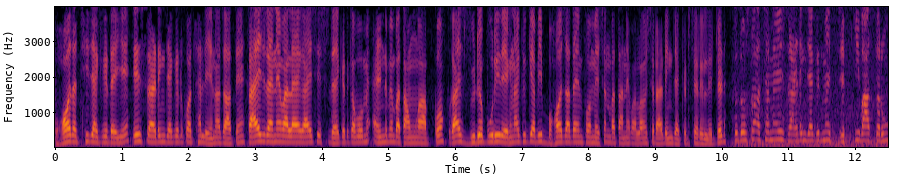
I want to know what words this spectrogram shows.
बहुत अच्छी जैकेट है ये। इस राइडिंग जैकेट को अच्छा लेना चाहते हैं। प्राइस रहने वाला है गाइस इस जैकेट का वो मैं एंड में बताऊँगा आपको। गाइस वीडियो पूरी देखना क्योंकि अभी बहुत ज़्यादा इन्फॉर्मेशन बताने वाला हूँ इस राइडिंग जैकेट से रिलेटेड तो दोस्तों अच्छा मैं इस राइडिंग जैकेट में जिप की बात करूँ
